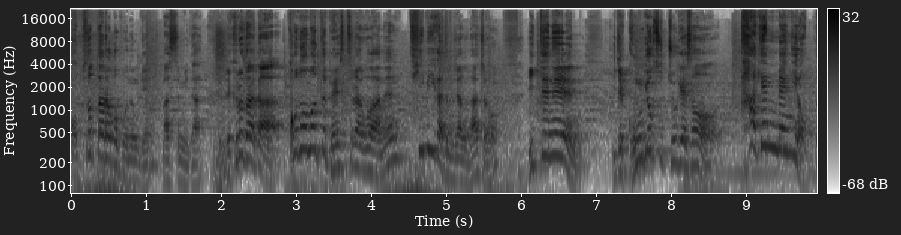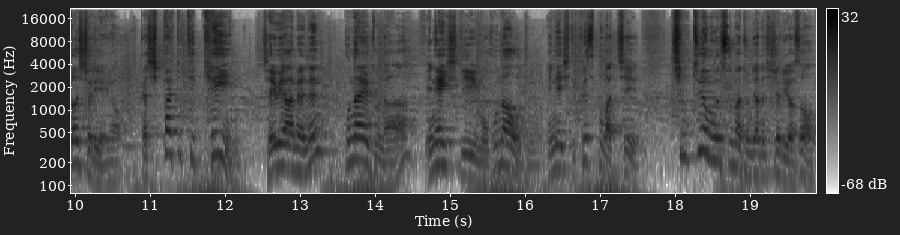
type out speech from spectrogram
없었다라고 보는 게 맞습니다. 이제 그러다가 토너먼트 베스트라고 하는 TV가 등장을 하죠. 이때는 이제 공격수 쪽에서 타겟맨이 없던 시절이에요. 그러니까 18토티 케인 제외하면은 호날두나 NHD 뭐 호나우두, NHD 크리스포 같이 침투형 공격수만 존재하던 시절이어서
